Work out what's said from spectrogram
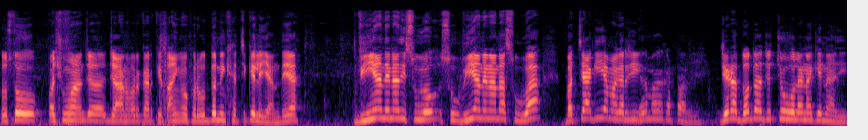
ਦੋਸਤੋ ਪਸ਼ੂਆਂ 'ਚ ਜਾਨਵਰ ਕਰਕੇ ਤਾਂ ਹੀ ਉਹ ਫਿਰ ਉਧਰ ਨਹੀਂ ਖਿੱਚ ਕੇ ਲੈ ਜਾਂਦੇ ਆ। 20 ਦਿਨਾਂ ਦੀ ਸੂ ਸੂ 20 ਦਿਨਾਂ ਦਾ ਸੂਆ। ਬੱਚਾ ਕੀ ਆ ਮਗਰ ਜੀ? ਇਹਦੇ ਮਗਰ ਕੱਟਾ ਵੀਰੇ। ਜਿਹੜਾ ਦੁੱਧ ਅੱਜ ਚੋ ਲੈਣਾ ਕਿੰਨਾ ਜੀ?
